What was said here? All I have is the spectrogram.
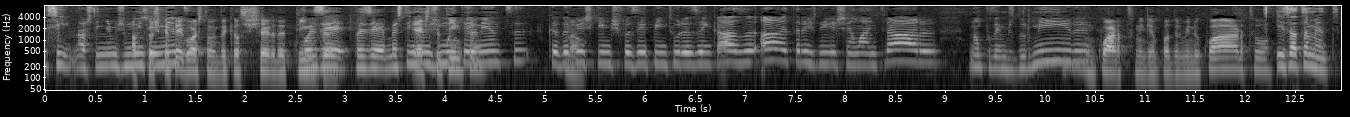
sim, nós tínhamos Há muito pessoas em que até mente. gostam daquele cheiro da tinta. Pois é, pois é, mas tínhamos Esta muito tinta- em mente, cada Não. vez que íamos fazer pinturas em casa, ah, três dias sem lá entrar, não podemos dormir. Um quarto, ninguém pode dormir no quarto. Exatamente.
